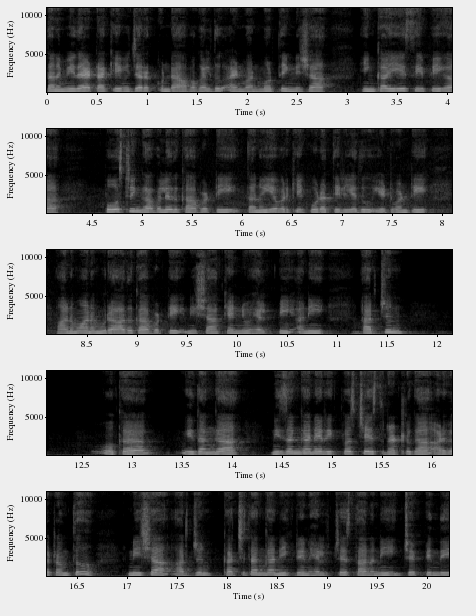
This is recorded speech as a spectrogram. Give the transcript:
తన మీద అటాక్ ఏమీ జరగకుండా ఆపగలదు. And one more thing Nisha ఇంకా ఏసీపీగా పోస్టింగ్ అవ్వలేదు కాబట్టి తను ఎవరికీ కూడా తెలియదు. ఎటువంటి అనుమానము రాదు కాబట్టి Nisha can you help me అని అర్జున్ ఒక విధంగా నిజంగానే రిక్వెస్ట్ చేస్తున్నట్లుగా అడగటంతో నిషా అర్జున్ ఖచ్చితంగా నీకు నేను హెల్ప్ చేస్తానని చెప్పింది.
